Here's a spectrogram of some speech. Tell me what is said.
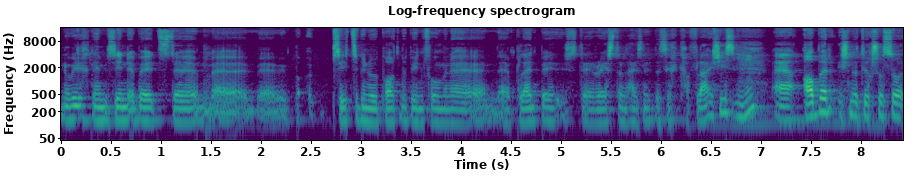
Nur weil ich in dem Sinn eben jetzt ähm, äh, Besitzer bin oder Partner bin von einem äh, Plant-based Restaurant, heisst nicht, dass ich kein Fleisch esse. Mhm. Äh, aber ist natürlich schon so,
